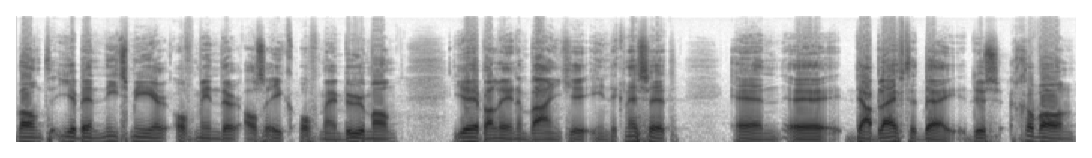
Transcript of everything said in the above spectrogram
Want je bent niets meer of minder als ik of mijn buurman. Je hebt alleen een baantje in de Knesset. En daar blijft het bij. Dus gewoon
